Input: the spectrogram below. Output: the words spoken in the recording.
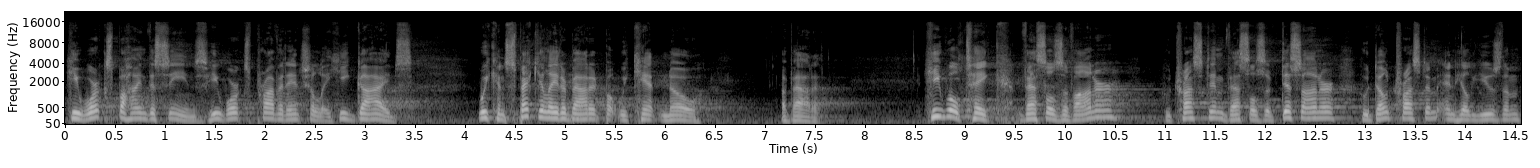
He works behind the scenes, he works providentially, he guides. We can speculate about it, but we can't know about it. He will take vessels of honor who trust him, vessels of dishonor who don't trust him, and he'll use them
